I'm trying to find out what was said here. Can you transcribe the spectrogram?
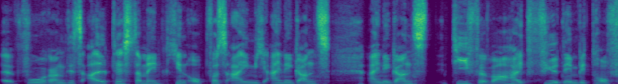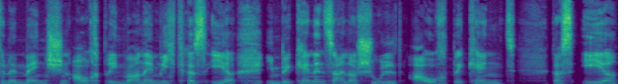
äh, Vorgang des alttestamentlichen Opfers eigentlich eine ganz, eine ganz tiefe Wahrheit für den betroffenen Menschen auch drin war, nämlich, dass er im Bekennen seiner Schuld auch bekennt, dass er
